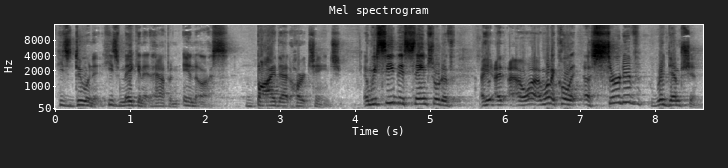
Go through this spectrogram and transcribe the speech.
He's doing it, He's making it happen in us by that heart change. And we see this same sort of, I, I, I want to call it assertive redemption.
